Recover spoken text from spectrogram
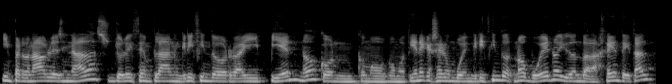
imperdonables ni nada. Yo lo hice en plan Gryffindor ahí bien, ¿no? Con, como, como tiene que ser un buen Gryffindor, ¿no? Bueno, ayudando a la gente y tal.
